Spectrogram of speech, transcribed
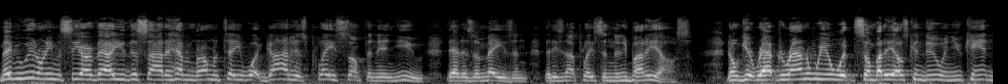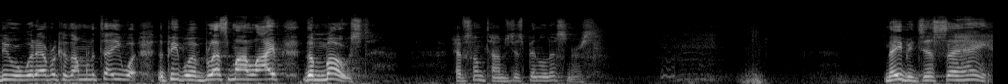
Maybe we don't even see our value this side of heaven, but I'm going to tell you what God has placed something in you that is amazing that He's not placed in anybody else. Don't get wrapped around the wheel what somebody else can do and you can't do or whatever, because I'm going to tell you what the people who have blessed my life the most have sometimes just been listeners. Maybe just say, hey,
